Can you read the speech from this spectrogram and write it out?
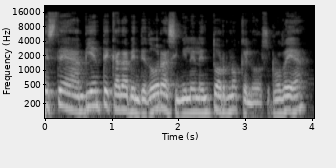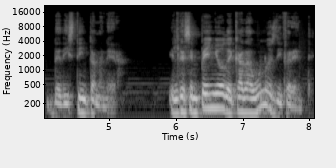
este ambiente cada vendedor asimila el entorno que los rodea de distinta manera. El desempeño de cada uno es diferente.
